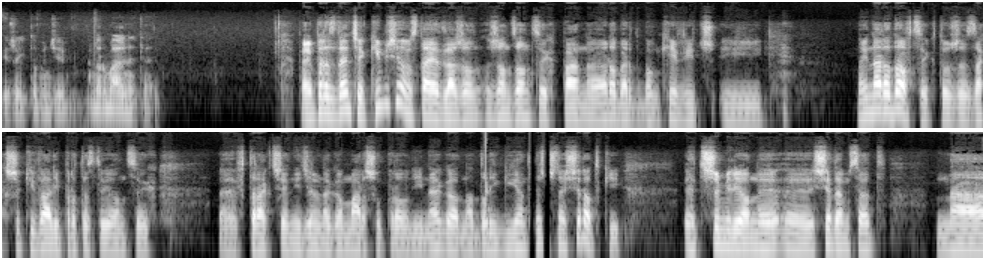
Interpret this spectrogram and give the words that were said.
jeżeli to będzie normalny termin. Panie prezydencie, kim się staje dla rządzących pan Robert Bąkiewicz i, no i narodowcy, którzy zakrzykiwali protestujących e, w trakcie niedzielnego marszu prounijnego, no dali gigantyczne środki. 3 e, miliony 700 e, na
